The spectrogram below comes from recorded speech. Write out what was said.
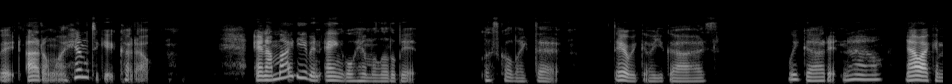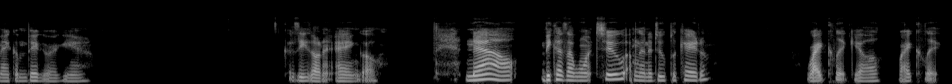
But I don't want him to get cut out. And I might even angle him a little bit. Let's go like that. There we go, you guys. We got it now. Now I can make them bigger again. Because he's on an angle. Now, because I want to, I'm going to duplicate him. Right click, y'all. Right click.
